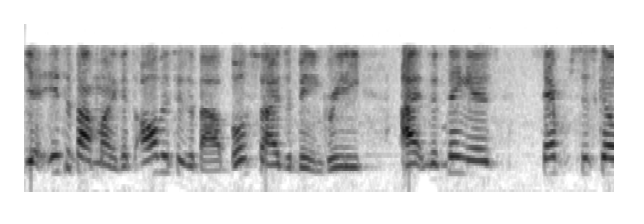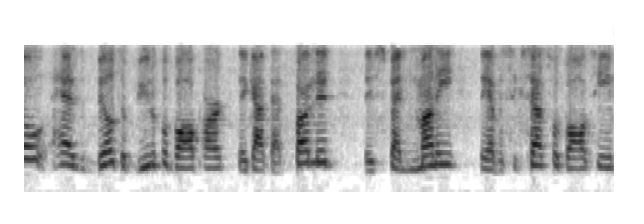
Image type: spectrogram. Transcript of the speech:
Yeah, it's about money. That's all this is about. Both sides are being greedy. I the thing is, San Francisco has built a beautiful ballpark. They got that funded. They've spent money. They have a successful ball team.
